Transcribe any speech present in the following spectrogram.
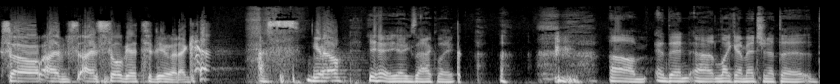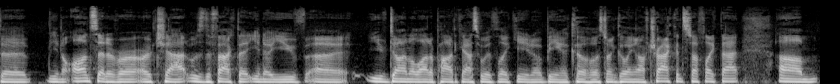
so I've I still get to do it. I guess. You know? Yeah. Yeah. Exactly. um, and then, uh, like I mentioned at the the you know onset of our, our chat was the fact that you know you've uh, you've done a lot of podcasts with like you know being a co-host on Going Off Track and stuff like that. Um,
